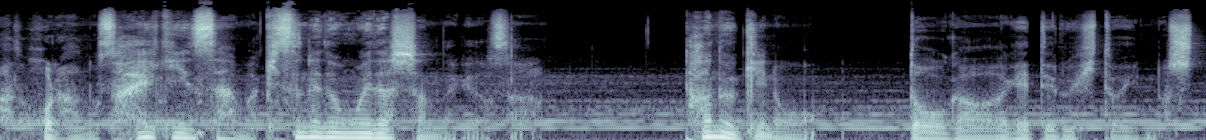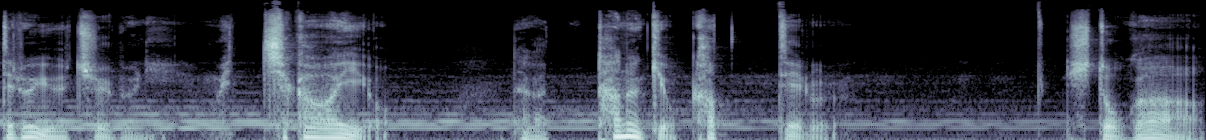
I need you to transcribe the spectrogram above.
あの、ほら、あの、最近さ、まあ、キツネで思い出したんだけどさ、タヌキの動画を上げてる人いるの知ってる ?YouTube に。めっちゃ可愛いよ。なんか、タヌキを飼ってる人が、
